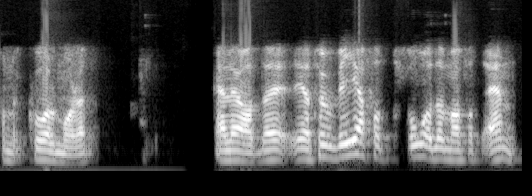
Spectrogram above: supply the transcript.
på Kolmården. Eller ja, det, jag tror vi har fått två, de har fått en.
